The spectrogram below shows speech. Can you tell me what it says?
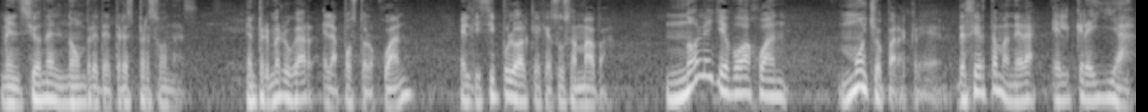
menciona el nombre de tres personas. En primer lugar, el apóstol Juan, el discípulo al que Jesús amaba. No le llevó a Juan mucho para creer. De cierta manera, él creía,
